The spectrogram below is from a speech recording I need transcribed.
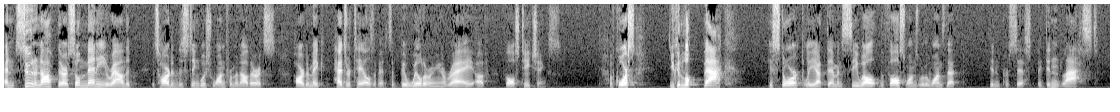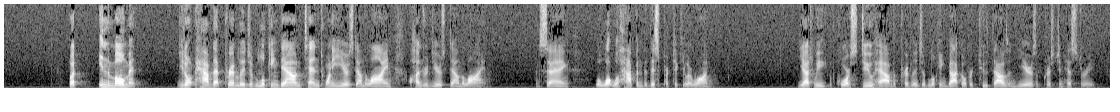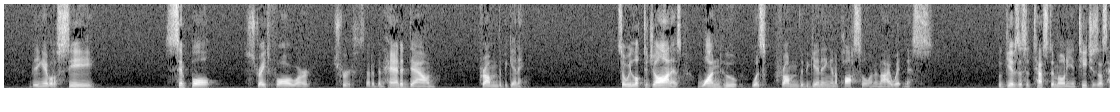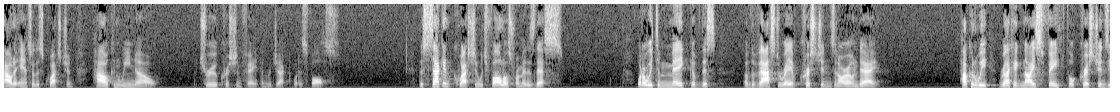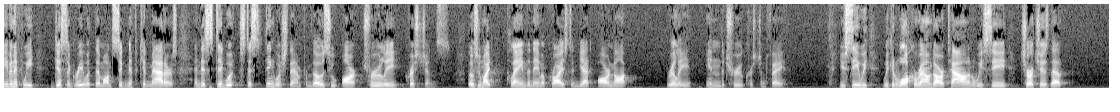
And soon enough, there are so many around that it's hard to distinguish one from another. It's hard to make heads or tails of it. It's a bewildering array of false teachings. Of course, you can look back historically at them and see, well, the false ones were the ones that didn't persist, they didn't last. In the moment, you don't have that privilege of looking down 10, 20 years down the line, 100 years down the line, and saying, well, what will happen to this particular one? Yet we, of course, do have the privilege of looking back over 2,000 years of Christian history, being able to see simple, straightforward truths that have been handed down from the beginning. So we look to John as one who was from the beginning an apostle and an eyewitness, who gives us a testimony and teaches us how to answer this question how can we know the true Christian faith and reject what is false? The second question which follows from it is this What are we to make of this of the vast array of Christians in our own day? How can we recognize faithful Christians, even if we disagree with them on significant matters, and distinguish them from those who aren't truly Christians? Those who might claim the name of Christ and yet are not really in the true Christian faith. You see, we, we can walk around our town and we see churches that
